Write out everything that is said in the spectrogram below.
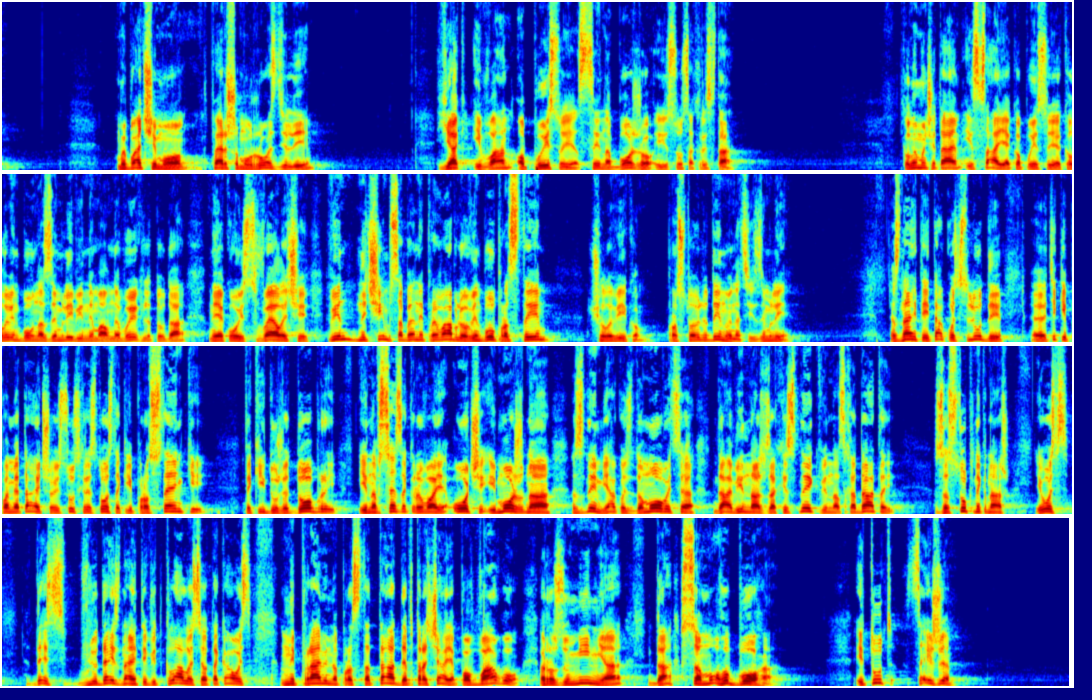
Ми бачимо в першому розділі, як Іван описує Сина Божого Ісуса Христа. Коли ми читаємо Ісая, як описує, коли він був на землі, він не мав не вигляду, да, не якоїсь величі, він нічим себе не приваблював, він був простим чоловіком, простою людиною на цій землі. Знаєте, і так ось люди е, тільки пам'ятають, що Ісус Христос такий простенький, такий дуже добрий, і на все закриває очі, і можна з ним якось домовитися. Да, Він наш захисник, він наш хадатай, заступник наш. І ось десь в людей, знаєте, відклалося така ось неправильна простота, де втрачає повагу, розуміння да, самого Бога. І тут цей же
